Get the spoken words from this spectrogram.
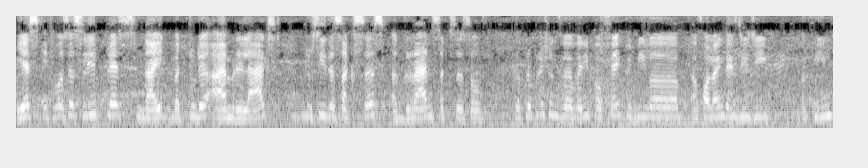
Yes, it was a sleepless night, but today I am relaxed to see the success, a grand success of The preparations were very perfect. We were uh, following the SDG uh, theme,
